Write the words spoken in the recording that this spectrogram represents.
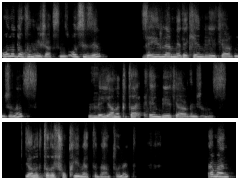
Ona dokunmayacaksınız. O sizin zehirlenmedeki en büyük yardımcınız ve yanıkta en büyük yardımcınız. Yanıkta da çok kıymetli bentonit. Hemen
